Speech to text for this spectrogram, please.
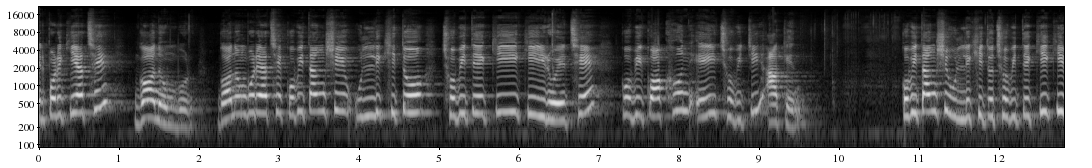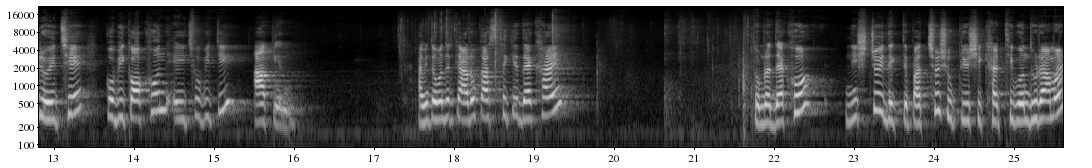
এরপরে কি আছে? গ নম্বর। গ নম্বরে আছে, কবিতাংশে উল্লিখিত ছবিতে কি কি রয়েছে? কবি কখন এই ছবিটি আঁকেন? কবিতাংশে উল্লিখিত ছবিতে কি কি রয়েছে? কবি কখন এই ছবিটি আঁকেন? আমি তোমাদেরকে আরও কাছ থেকে দেখাই। তোমরা দেখো, নিশ্চয়ই দেখতে পাচ্ছ, সুপ্রিয় শিক্ষার্থী বন্ধুরা আমার,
